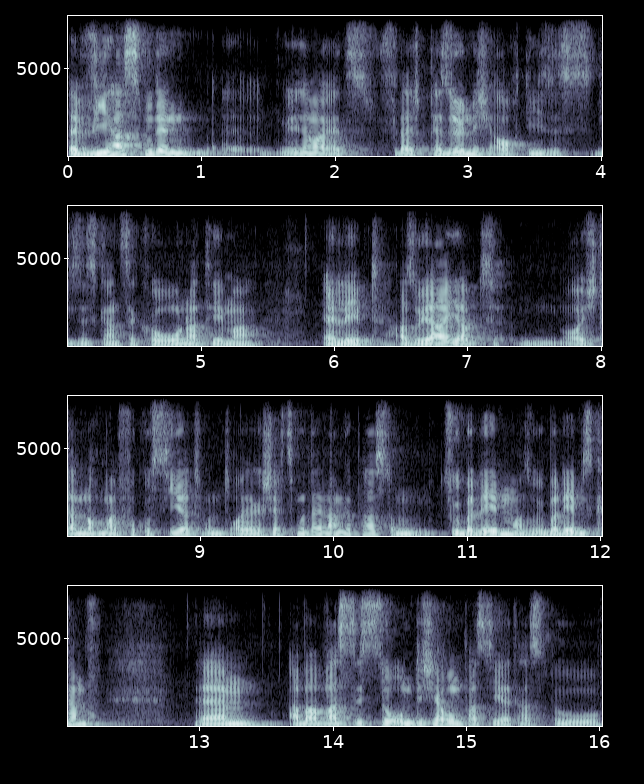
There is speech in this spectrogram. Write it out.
Äh, wie hast du denn, äh, ich sag mal, jetzt vielleicht persönlich auch dieses, dieses ganze Corona-Thema erlebt? Also ja, ihr habt euch dann nochmal fokussiert und euer Geschäftsmodell angepasst, um zu überleben, also Überlebenskampf. Ähm, aber was ist so um dich herum passiert? Hast du,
